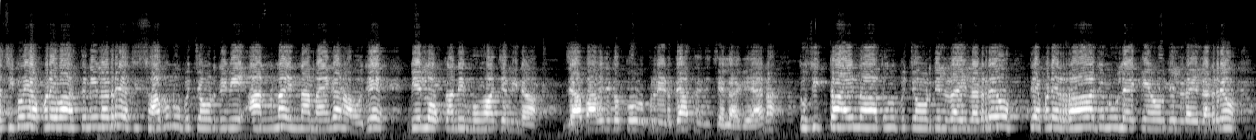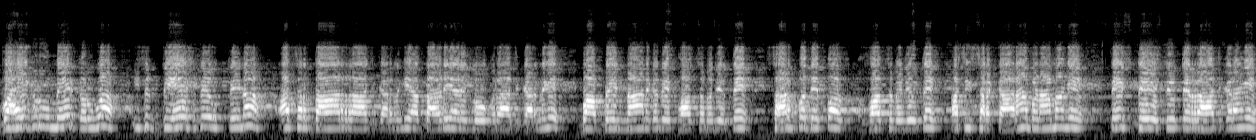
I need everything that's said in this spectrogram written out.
ਅਸੀਂ ਕੋਈ ਆਪਣੇ ਵਾਸਤੇ ਨਹੀਂ ਲੜ ਰਹੇ, ਅਸੀਂ ਸਭ ਨੂੰ ਬਚਾਉਣ ਦੀ ਵੀ ਅੰਨ ਨਾ ਇੰਨਾ ਮਹਿੰਗਾ ਨਾ ਹੋ ਜੇ ਵੀ ਇਹ ਲੋਕਾਂ ਦੇ ਮੂੰਹਾਂ 'ਚ ਵੀ ਨਾ ਜਾ ਪਾਵੇ, ਜਦੋਂ ਕੋਰਪੋਰੇਟ ਦੇ ਹੱਥ 'ਚ ਚਲਾ ਗਿਆ, ਹੈ ਨਾ? ਤੁਸੀਂ ਕਾਇਨਾਤ ਨੂੰ ਬਚਾਉਣ ਦੀ ਲੜਾਈ ਲੜ ਰਹੇ ਹੋ ਤੇ ਆਪਣੇ ਰਾਜ ਨੂੰ ਲੈ ਕੇ ਆਉਣ ਦੀ ਲੜਾਈ ਲੜ ਰਹੇ ਹੋ। ਵਾਹਿਗੁਰੂ ਮਿਹਰ ਕਰੂਗਾ, ਇਸ ਦੇਸ਼ ਦੇ ਉੱਤੇ ਨਾ ਆ ਸਰਦਾਰ ਰਾਜ ਕਰਨਗੇ ਆ ਦਾੜੇ ਵਾਲੇ ਲੋਕ ਰਾਜ ਕਰਨਗੇ, ਬਾਬੇ ਨਾਨਕ ਦੇ ਫਲਸਫੇ ਦੇ ਉੱਤੇ, ਸਰਬ ਦੇ ਫਲਸਫੇ ਦੇ ਉੱਤੇ ਅਸੀਂ ਸਰਕਾਰਾਂ ਬਣਾਵਾਂਗੇ ਤੇ ਇਸ ਦੇਸ਼ ਦੇ ਉੱਤੇ ਰਾਜ ਕਰਾਂਗੇ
